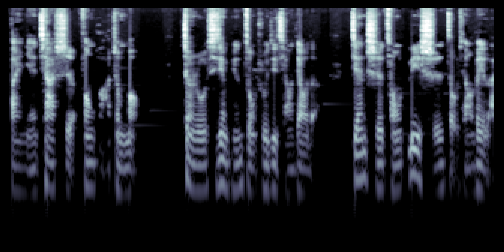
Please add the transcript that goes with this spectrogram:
百年恰是风华正茂。正如习近平总书记强调的，坚持从历史走向未来，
